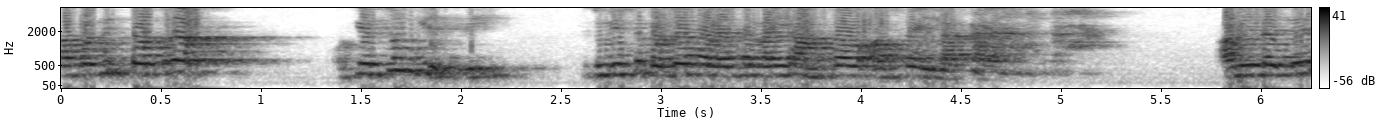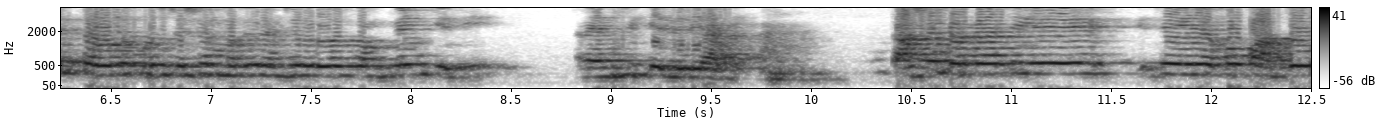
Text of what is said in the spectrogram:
हातातील पत्रक खेचून घेतली की तुम्ही इथे प्रचार करायचा नाही आमचा आमचा इलाका आहे. आम्ही लगेच चौदा पोलीस स्टेशनमध्ये त्यांच्या विरोधात कंप्लेंट केली आणि एनसी केलेली आहे. अशा प्रकारचे इथे आपण पाहतो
